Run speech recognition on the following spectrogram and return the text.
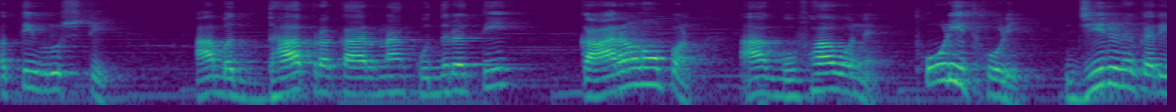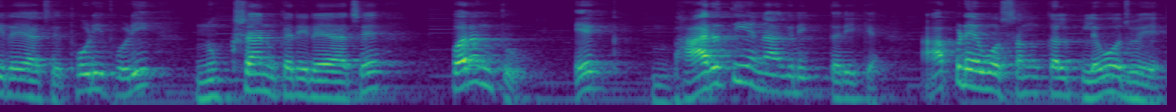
અતિવૃષ્ટિ, આ બધા પ્રકારના કુદરતી કારણો પણ આ ગુફાઓને થોડી થોડી જીર્ણ કરી રહ્યા છે, થોડી થોડી નુકસાન કરી રહ્યા છે. પરંતુ એક ભારતીય નાગરિક તરીકે આપણે એવો સંકલ્પ લેવો જોઈએ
